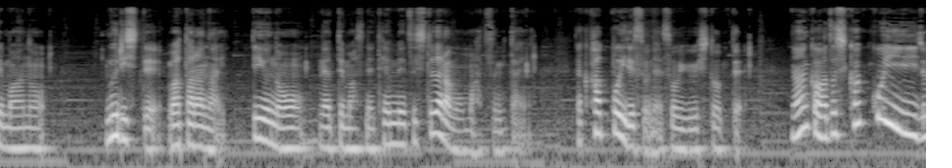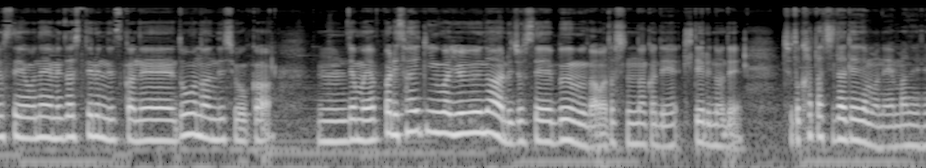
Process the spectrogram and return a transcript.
でもあの無理して渡らないっていうのをやってますね。点滅してたらもう待つみたいな。なんかかっこいいですよねそういう人って。なんか私かっこいい女性をね目指してるんですかね。どうなんでしょうか。うんでもやっぱり最近は余裕のある女性ブームが私の中で来てるのでちょっと形だけでもね真似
